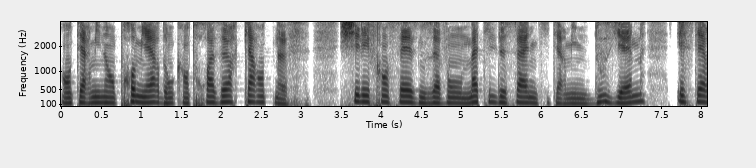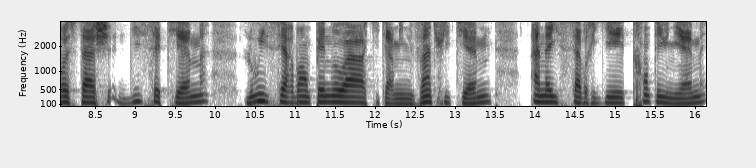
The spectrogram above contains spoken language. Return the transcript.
en terminant première, donc en 3h49. Chez les Françaises, nous avons Mathilde Sagne qui termine 12e, Esther Eustache 17e, Louise Serban-Penoa qui termine 28e, Anaïs Sabrier 31e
